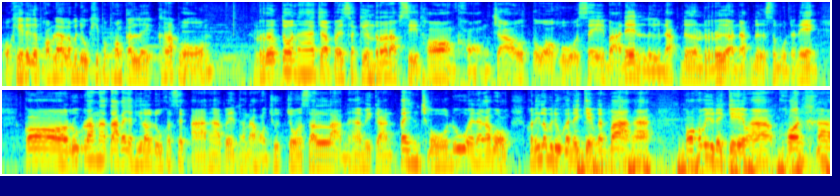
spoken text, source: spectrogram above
โอเคถ้าเกิดพร้อมแล้วเราไปดูคลิปพร้อมๆกันเลยครับผม เริ่มต้นนะฮะจะเป็นสกินระดับสีทองของเจ้าตัวโฮเซ่บาเดนหรือนักเดินเรือนักเดินสมุทรนั่นเอง ก็รูปร่างหน้าตาก็อย่างที่เราดูคอนเซปต์อาร์ตฮะเป็นทางด้านของชุดโจรสลัดนะฮะมีการเต้นโชว์ด้วยนะครับผมคราวนี้เราไปดูกันในเกมกันบ้างฮะพอเข้าไปอยู่ในเกมฮะค่อนข้าง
